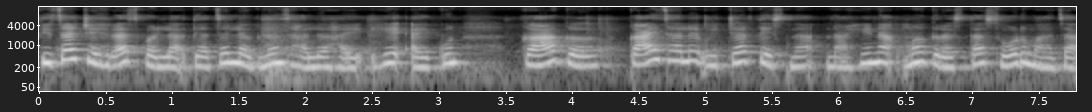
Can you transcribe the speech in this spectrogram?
तिचा चेहराच पडला. त्याचं लग्न झालं आहे. हे ऐकून का ग? काय झालं विचारतेस ना? नाही ना मग रस्ता सोड माझा.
